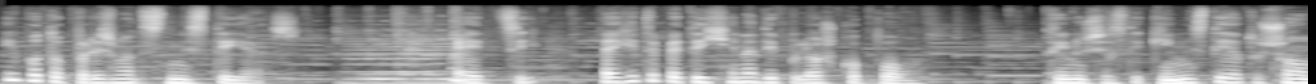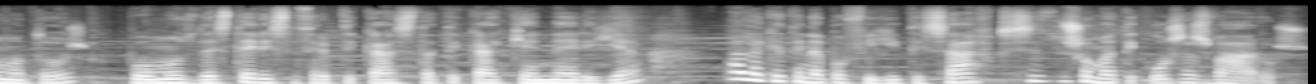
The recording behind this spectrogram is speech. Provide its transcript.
υπό το πρίσμα της νηστείας. Έτσι, θα έχετε πετύχει ένα διπλό σκοπό. Την ουσιαστική νηστεία του σώματος, που όμως δεν στερεί θρεπτικά συστατικά και ενέργεια, αλλά και την αποφυγή της αύξησης του σωματικού σας βάρους.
